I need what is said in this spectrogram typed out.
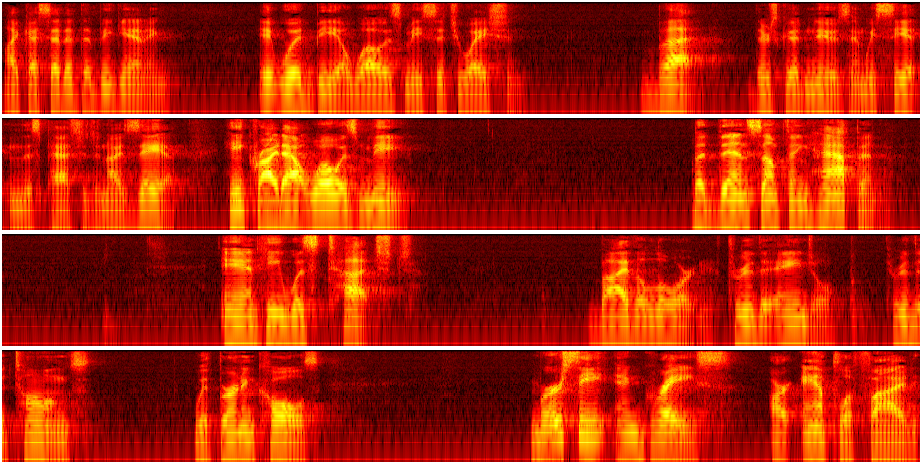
like I said at the beginning, it would be a woe is me situation. But there's good news, and we see it in this passage in Isaiah. He cried out, Woe is me. But then something happened, and he was touched by the Lord through the angel, through the tongues with burning coals. Mercy and grace are amplified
